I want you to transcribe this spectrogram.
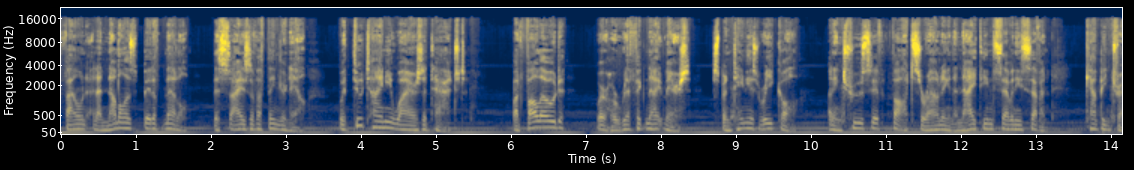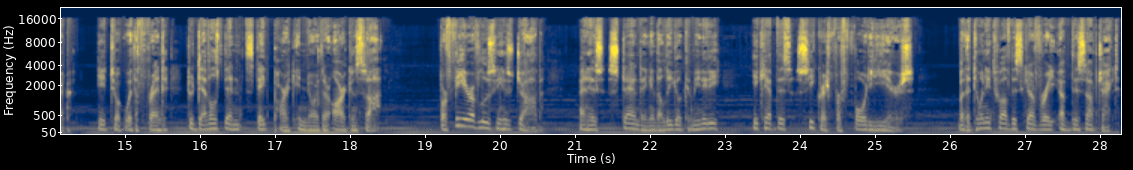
found an anomalous bit of metal the size of a fingernail with two tiny wires attached. What followed were horrific nightmares, spontaneous recall, and intrusive thoughts surrounding the 1977 camping trip he took with a friend to Devil's Den State Park in northern Arkansas. For fear of losing his job and his standing in the legal community, he kept this secret for 40 years. But the 2012 discovery of this object,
